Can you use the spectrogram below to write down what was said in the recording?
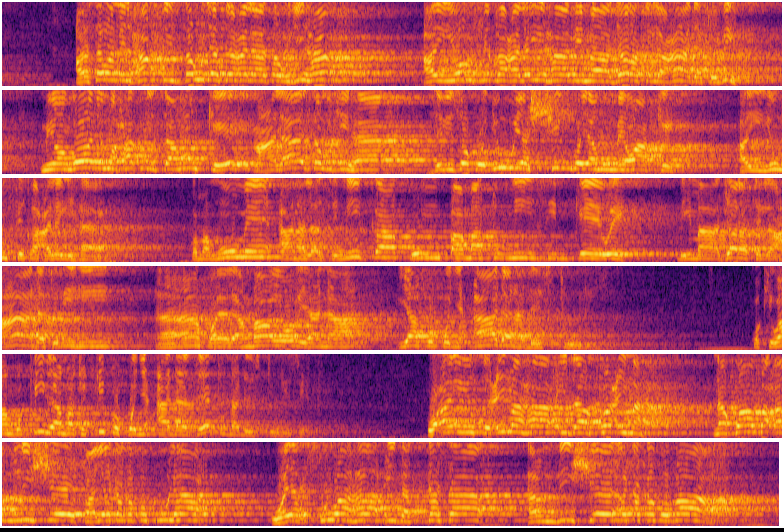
Anasema min haqqi zawjati ala zawjiha an yunfiqa alaiha bima jarat al'adatu bih miongoni mwa haki za mke ala zawjiha zilizoko juu ya shingo ya mume wake an yunfiqa alaiha kwamba mume analazimika kumpa matumizi mkewe bima jarat al'adatu bihi kwa yale ambayo yana yapo kwenye ada na desturi. Kwa kiwango kile ambacho kipo kwenye ada zetu na desturi zetu. Wa an yut'imaha idha ta'ima na kwamba amlishe pale atakapokula. Wayaksuaha idha ktasa amvishe atakapovaa.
